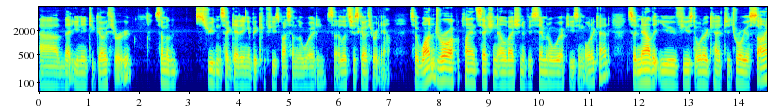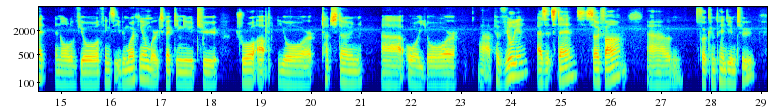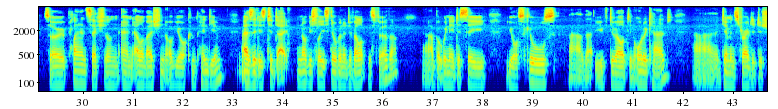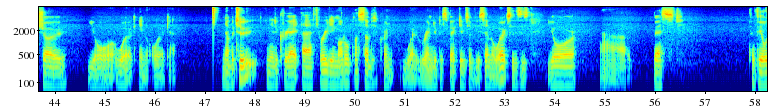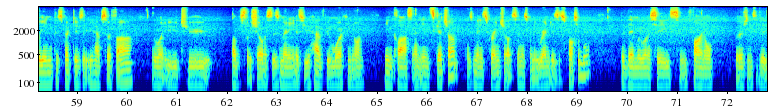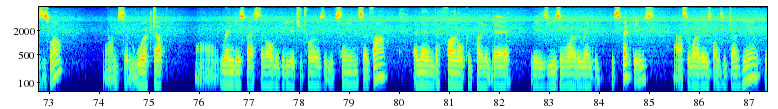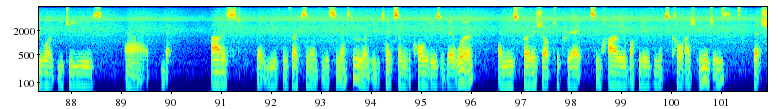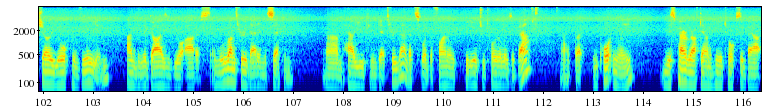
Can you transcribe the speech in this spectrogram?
uh, that you need to go through. Some of the students are getting a bit confused by some of the wording, so let's just go through it now. So one, draw up a plan section elevation of your seminal work using AutoCAD. So now that you've used AutoCAD to draw your site and all of your things that you've been working on, we're expecting you to draw up your touchstone uh, or your uh, pavilion as it stands so far um, for Compendium 2. So plan section and elevation of your compendium as it is to date. And obviously still going to develop this further. Uh, but we need to see your skills uh, that you've developed in AutoCAD uh, demonstrated to show your work in AutoCAD. Number two, you need to create a 3D model plus subsequent render perspectives of your seminal work. So this is your uh, best pavilion perspectives that you have so far. We want you to obviously show us as many as you have been working on in class and in SketchUp, as many screenshots and as many renders as possible. But then we want to see some final versions of these as well. Um, some worked up uh, renders based on all the video tutorials that you've seen so far. And then the final component there is using one of the rendered perspectives. Uh, so one of these ones you've done here, we want you to use uh, the artist that you've been focusing on for this semester. We want you to take some of the qualities of their work and use Photoshop to create some highly evocative mixed collage images that show your pavilion under the guise of your artist. And we'll run through that in a second, um, how you can get through that. That's what the final video tutorial is about. Uh, but importantly, this paragraph down here talks about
